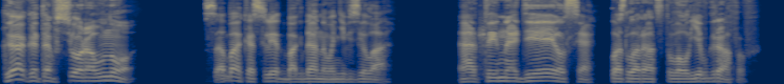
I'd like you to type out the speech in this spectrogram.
«Как это все равно?» Собака след Богданова не взяла. «А ты надеялся?» — позлорадствовал Евграфов.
